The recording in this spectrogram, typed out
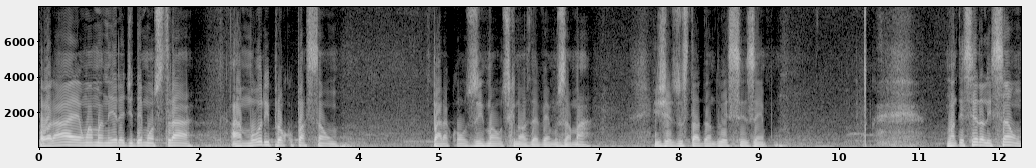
Orar é uma maneira de demonstrar amor e preocupação para com os irmãos que nós devemos amar. E Jesus está dando esse exemplo. Uma terceira lição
